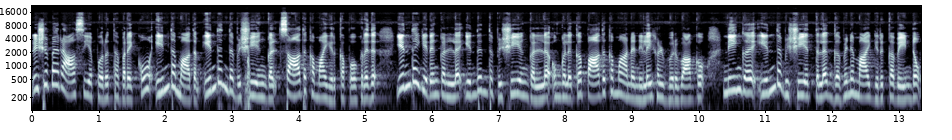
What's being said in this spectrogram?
ரிஷப ராசியை பொறுத்த வரைக்கும் இந்த மாதம் எந்தெந்த விஷயங்கள் சாதகமாக இருக்க போகிறது? எந்த இடங்களில் எந்தெந்த விஷயங்களில் உங்களுக்கு பாதகமான நிலைகள் உருவாகும்? நீங்கள் எந்த விஷயத்தில் கவனமாக இருக்க வேண்டும்?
